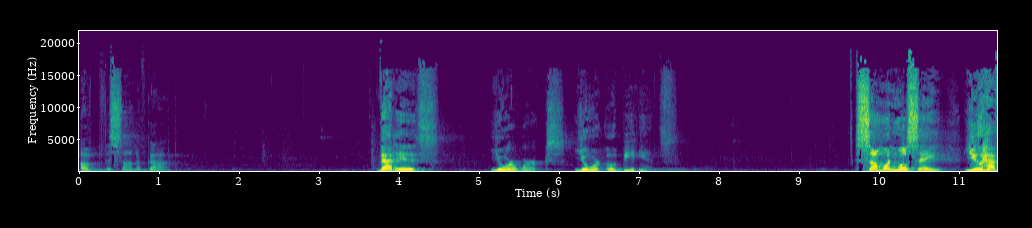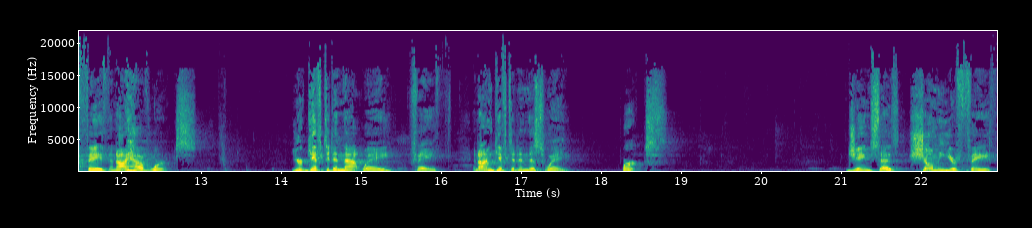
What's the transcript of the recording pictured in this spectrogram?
of the Son of God. That is your works, your obedience. Someone will say, You have faith and I have works. You're gifted in that way, faith, and I'm gifted in this way, works. James says, Show me your faith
